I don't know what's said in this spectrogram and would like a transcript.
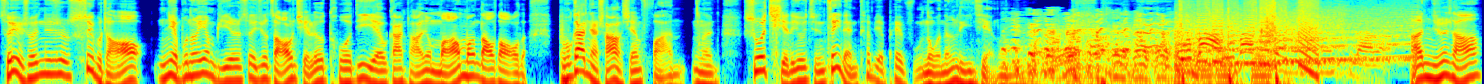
所以说那就是睡不着，你也不能硬逼人睡，就早上起来又拖地呀，又干啥，就忙忙叨叨的，不干点啥我嫌烦。嗯，说起来就紧，这点特别佩服，那我能理解。吗 我爸，我爸四点就起来了。啊，你说啥？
